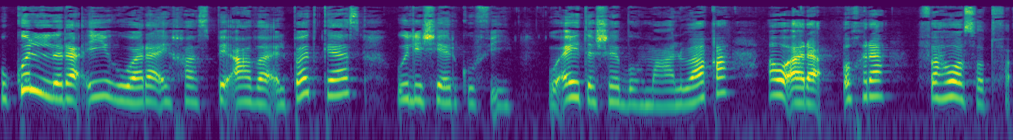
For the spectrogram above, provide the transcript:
وكل رأي هو رأي خاص بأعضاء البودكاست واللي شاركوا فيه وأي تشابه مع الواقع أو آراء أخرى فهو صدفة.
